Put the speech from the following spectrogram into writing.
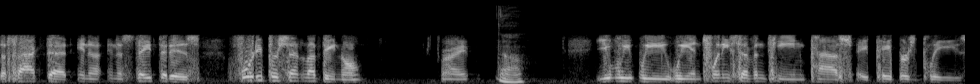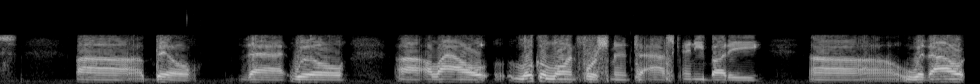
the fact that in a in a state that is forty percent Latino, right? Uh-huh. You, we, we, we in 2017 passed a papers please uh, bill that will uh, allow local law enforcement to ask anybody uh, without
